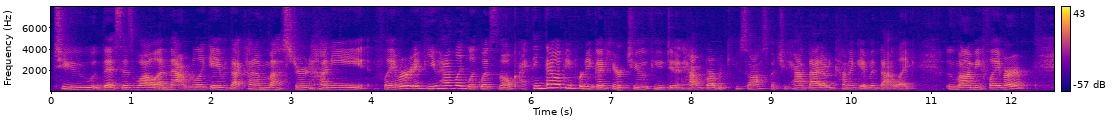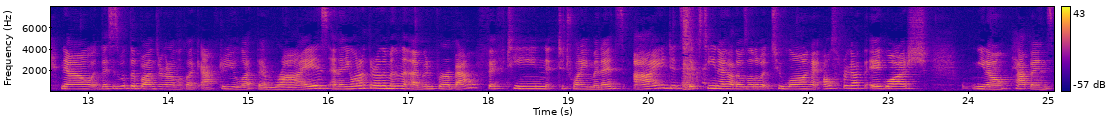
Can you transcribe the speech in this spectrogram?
to this as well and that really gave it that kind of mustard honey flavor. If you had like liquid smoke i think that would be pretty good here too if you didn't have barbecue sauce but you had that it would kind of give it that like umami flavor. Now this is what the buns are going to look like after you let them rise and then you want to throw them in the oven for about 15 to 20 minutes. I did 16 i thought that was a little bit too long. I also forgot the egg wash you know happens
